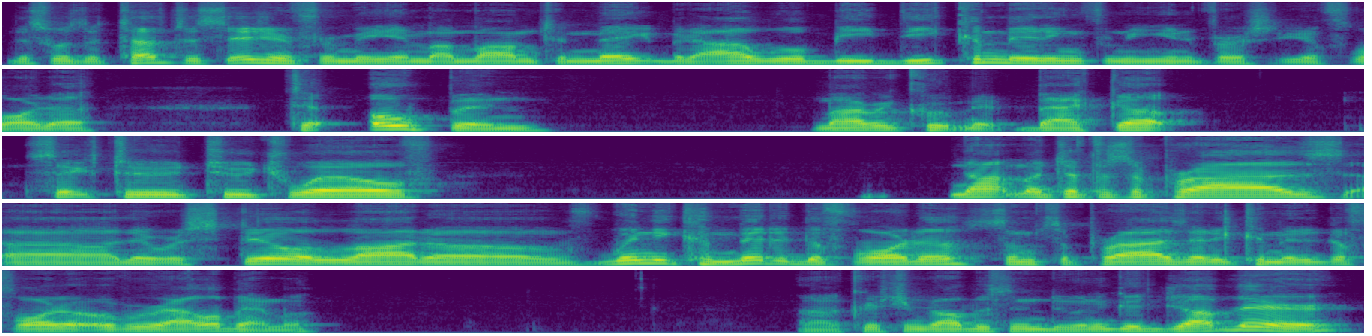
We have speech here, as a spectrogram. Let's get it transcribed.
This was a tough decision for me and my mom to make, but I will be decommitting from the University of Florida to open my recruitment back up. 6'2, 212. Not much of a surprise. Uh, there was still a lot of, when he committed to Florida, some surprise that he committed to Florida over Alabama. Uh, Christian Robinson doing a good job there,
